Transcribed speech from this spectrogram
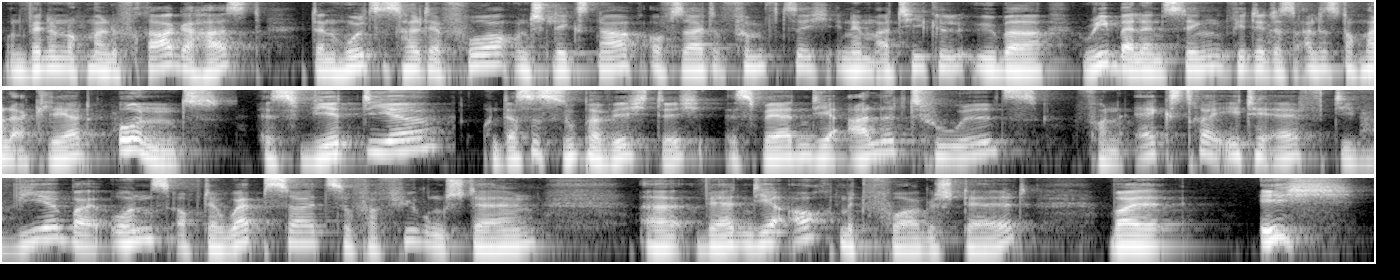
Und wenn du noch mal eine Frage hast, dann holst es halt hervor und schlägst nach auf Seite 50 in dem Artikel über Rebalancing, wird dir das alles nochmal erklärt. Und es wird dir, und das ist super wichtig, es werden dir alle Tools von extra ETF, die wir bei uns auf der Website zur Verfügung stellen, äh, werden dir auch mit vorgestellt, weil ich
